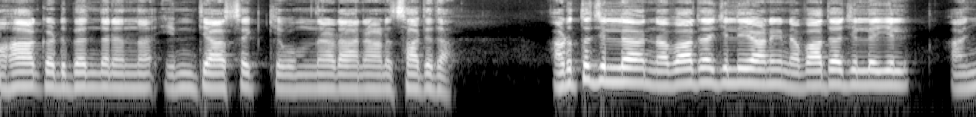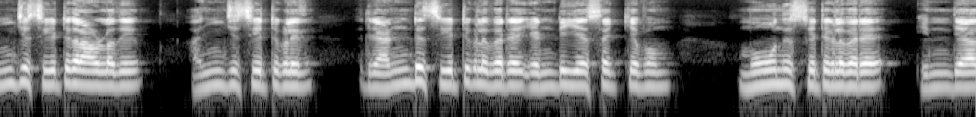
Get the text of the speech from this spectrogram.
മഹാഗഡ്ബന്ധൻ എന്ന ഇന്ത്യ സഖ്യവും നേടാനാണ് സാധ്യത. അടുത്ത ജില്ല നവാദ ജില്ലയാണെങ്കിൽ നവാദ ജില്ലയിൽ അഞ്ച് സീറ്റുകളാണുള്ളത്. അഞ്ച് സീറ്റുകളിൽ രണ്ട് സീറ്റുകൾ വരെ എൻ ഡി എ സഖ്യവും മൂന്ന് സീറ്റുകൾ വരെ ഇന്ത്യ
